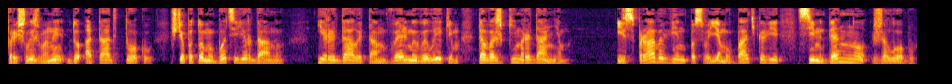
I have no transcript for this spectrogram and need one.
Прийшли ж вони до Атад току, що по тому боці Йордану, і ридали там вельми великим та важким риданням. І справив він по своєму батькові сімденну жалобу.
